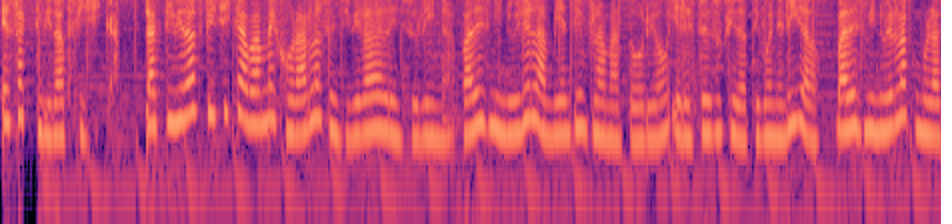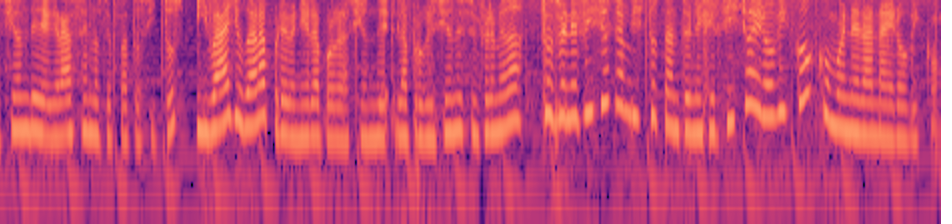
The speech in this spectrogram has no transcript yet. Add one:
es la actividad física. La actividad física va a mejorar la sensibilidad a la insulina, va a disminuir el ambiente inflamatorio y el estrés oxidativo en el hígado, va a disminuir la acumulación de grasa en los hepatocitos y va a ayudar a prevenir la progresión de, la progresión de esta enfermedad. Los beneficios se han visto tanto en ejercicio aeróbico como en el anaeróbico.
